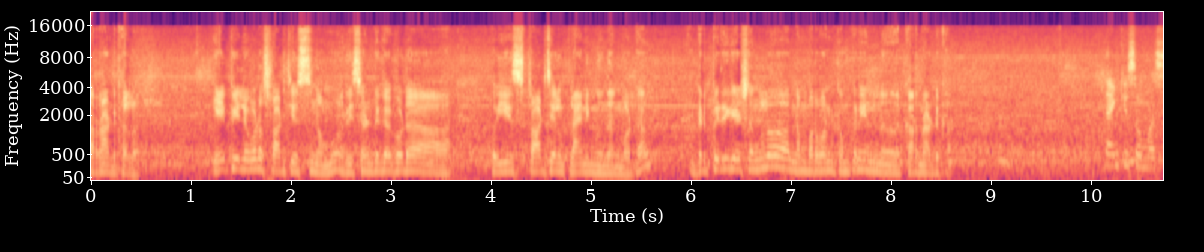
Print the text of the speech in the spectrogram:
కర్ణాటకలో. ఏపీలో కూడా స్టార్ట్ చేస్తున్నాము. రీసెంట్గా కూడా పోయి స్టార్ట్ చేయాలని ప్లానింగ్ ఉందన్నమాట. డ్రిప్ ఇరిగేషన్లో number one company in Karnataka. Thank you so much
